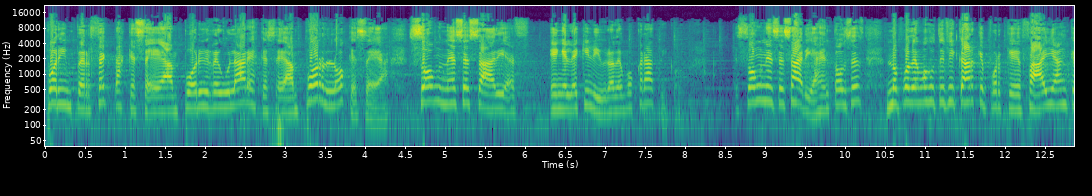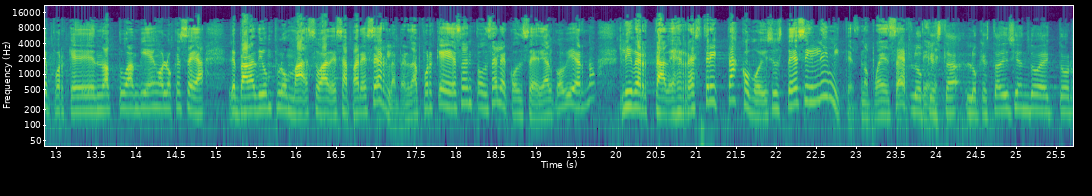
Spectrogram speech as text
por imperfectas que sean, por irregulares que sean, por lo que sea, son necesarias en el equilibrio democrático. Son necesarias, entonces no podemos justificar que porque fallan, que porque no actúan bien o lo que sea, les van a dar un plumazo a desaparecerla, ¿verdad? Porque eso entonces le concede al gobierno libertades restrictas, como dice usted, sin límites, no puede ser. Lo que, está, lo que está diciendo Héctor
